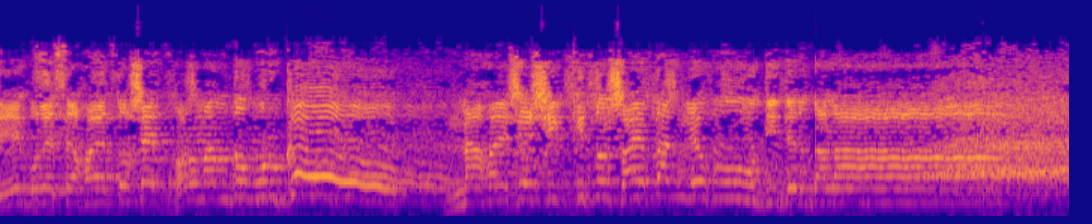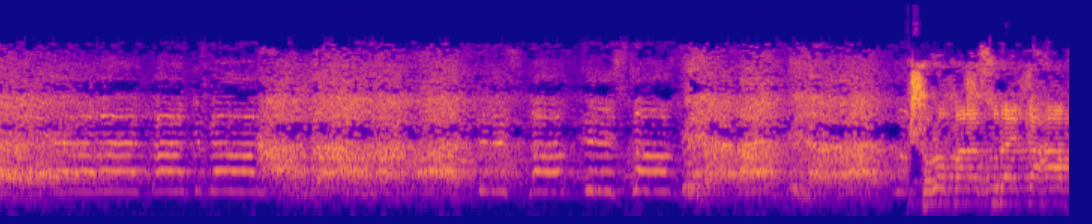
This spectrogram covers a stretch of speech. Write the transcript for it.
যে বলেছে হয়তো সে ধর্মান্ধ মূর্খ, না হয় সে শিক্ষিত শয়তান ইহুদিদের দালা ষোলো পারা সুরায় কাহাফ।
